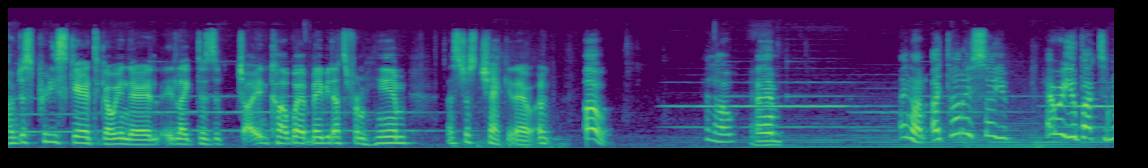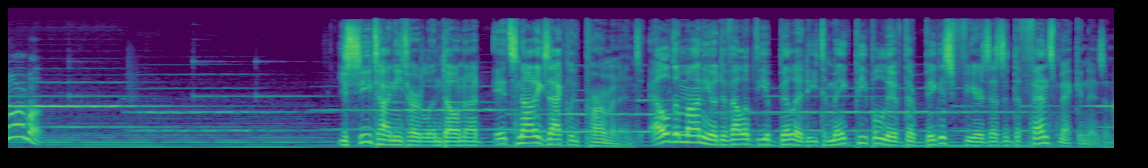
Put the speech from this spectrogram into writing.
I'm just pretty scared to go in there. It- like, there's a giant cobweb. Maybe that's from him. Let's just check it out. Uh, oh, hello. Um, hang on. I thought I saw you. How are you back to normal? You see, Tiny Turtle and Donut, it's not exactly permanent. El Demonio developed the ability to make people live their biggest fears as a defense mechanism.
